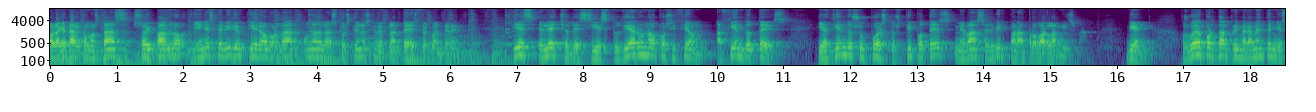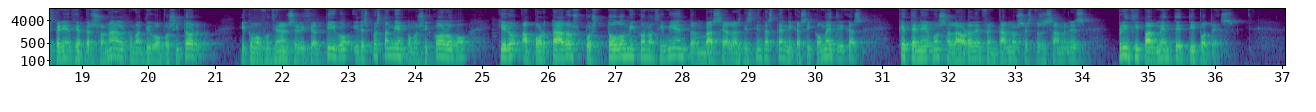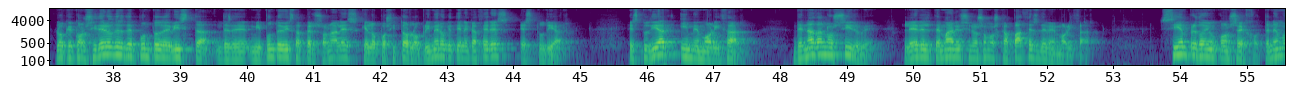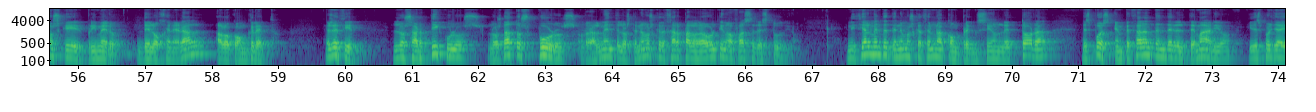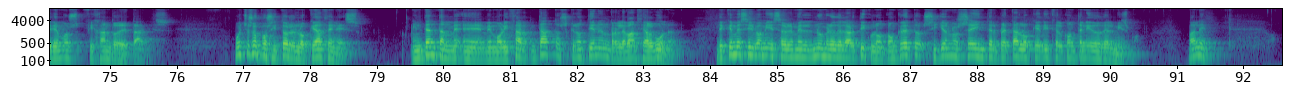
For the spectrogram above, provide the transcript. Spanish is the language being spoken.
Hola, ¿qué tal? ¿Cómo estás? Soy Pablo y en este vídeo quiero abordar una de las cuestiones que me planteáis frecuentemente y es el hecho de si estudiar una oposición haciendo test y haciendo supuestos tipo test me va a servir para aprobar la misma. Bien, os voy a aportar primeramente mi experiencia personal como antiguo opositor y como funcionario en servicio activo y después también como psicólogo quiero aportaros pues todo mi conocimiento en base a las distintas técnicas psicométricas que tenemos a la hora de enfrentarnos a estos exámenes principalmente tipo test. Lo que considero desde, punto de vista, desde mi punto de vista personal es que el opositor lo primero que tiene que hacer es estudiar. Estudiar y memorizar. De nada nos sirve leer el temario si no somos capaces de memorizar. Siempre doy un consejo, tenemos que ir primero de lo general a lo concreto. Es decir, los artículos, los datos puros, realmente los tenemos que dejar para la última fase de estudio. Inicialmente tenemos que hacer una comprensión lectora, después empezar a entender el temario y después ya iremos fijando detalles. Muchos opositores lo que hacen es, intentan eh, memorizar datos que no tienen relevancia alguna. ¿De qué me sirve a mí saberme el número del artículo en concreto si yo no sé interpretar lo que dice el contenido del mismo? ¿Vale?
